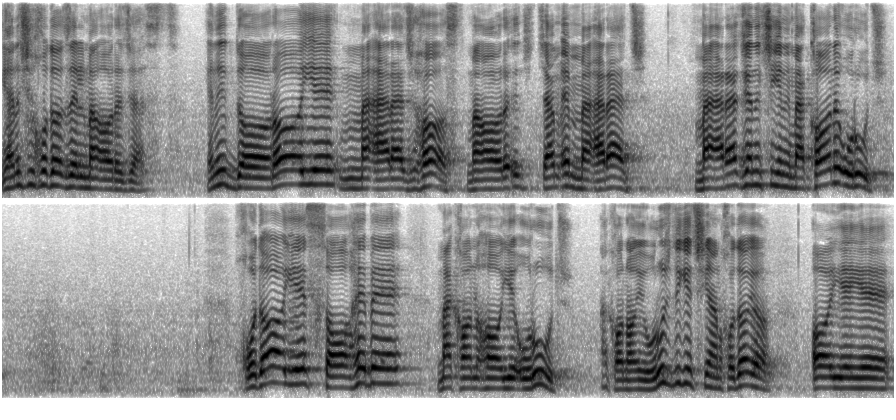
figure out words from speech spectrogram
یعنی چی خدا زلمعارج است؟ یعنی دارای معرج هاست. معارج جمع معرج. معرج یعنی چی؟ یعنی مکان عروج. خدای صاحب مکانهای عروج. مکانهای عروج دیگه چی هن خدایا؟ آیه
